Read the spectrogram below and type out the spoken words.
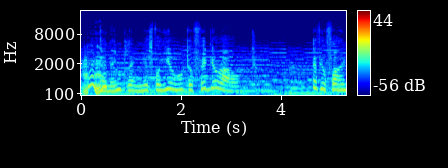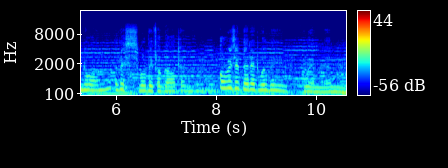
Hmm. An inkling is for you to figure out. If you find one, this will be forgotten. Or is it that it will be remembered?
